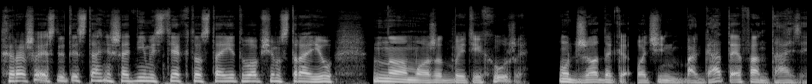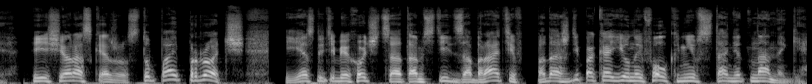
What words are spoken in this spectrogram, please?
Хорошо, если ты станешь одним из тех, кто стоит в общем строю, но может быть и хуже. У Джодека очень богатая фантазия. Еще раз скажу, ступай прочь. Если тебе хочется отомстить за братьев, подожди, пока юный фолк не встанет на ноги.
